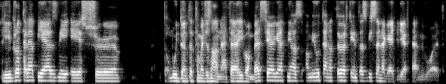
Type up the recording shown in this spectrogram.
hidroterapiázni, és ö, úgy döntöttem, hogy az Annát elhívom beszélgetni, az, ami utána történt, az viszonylag egyértelmű volt.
